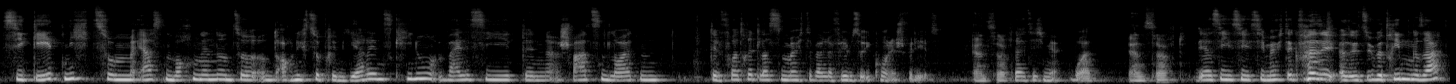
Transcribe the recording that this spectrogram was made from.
sie geht nicht zum ersten Wochenende und, so, und auch nicht zur Premiere ins Kino, weil sie den schwarzen Leuten den Vortritt lassen möchte, weil der Film so ikonisch für die ist. Ernsthaft? Da dachte ich mir, boah, Ernsthaft? ja, sie, sie, sie möchte quasi, also jetzt übertrieben gesagt,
